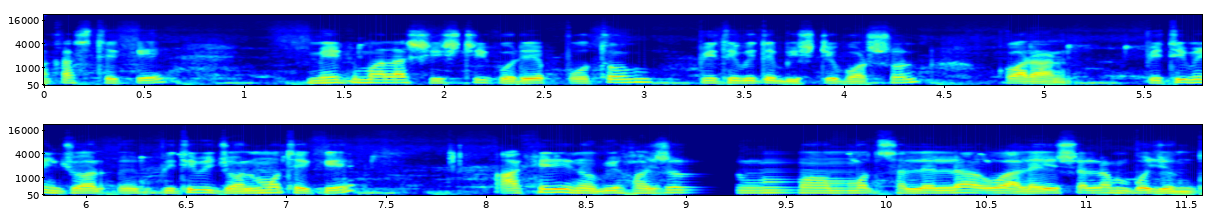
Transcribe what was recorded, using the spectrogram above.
আকাশ থেকে মেঘমালা সৃষ্টি করে প্রথম পৃথিবীতে বৃষ্টি বর্ষণ করান। পৃথিবীর পৃথিবীর জন্ম থেকে আখেরি নবী হজরত মোহাম্মদ সাল্লাহ আলাইসাল্লাম পর্যন্ত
